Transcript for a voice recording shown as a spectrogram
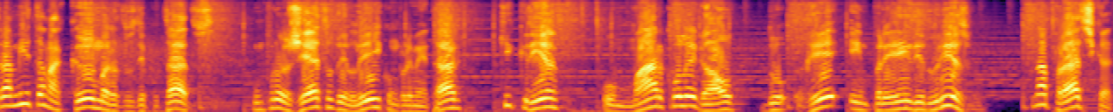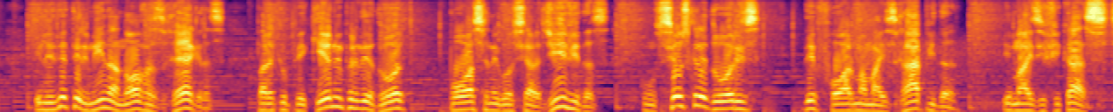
Tramita na Câmara dos Deputados um projeto de lei complementar que cria o marco legal do reempreendedorismo. Na prática, ele determina novas regras para que o pequeno empreendedor possa negociar dívidas com seus credores de forma mais rápida e mais eficaz.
